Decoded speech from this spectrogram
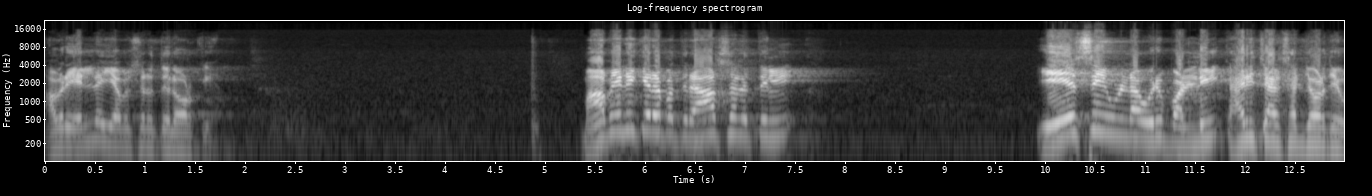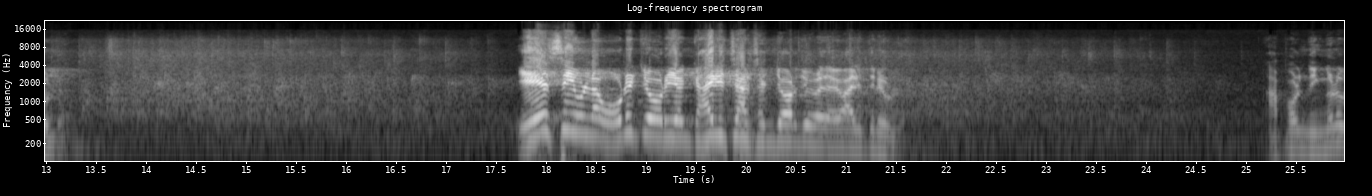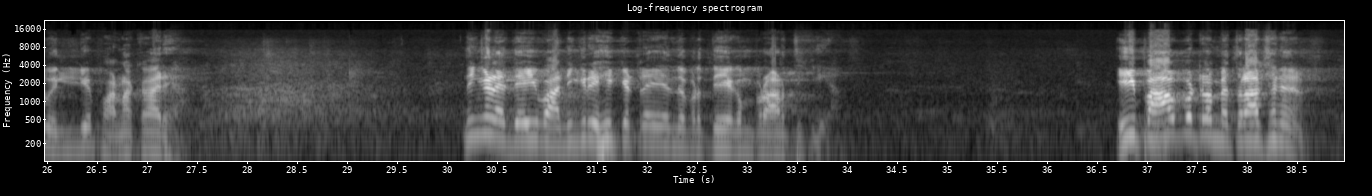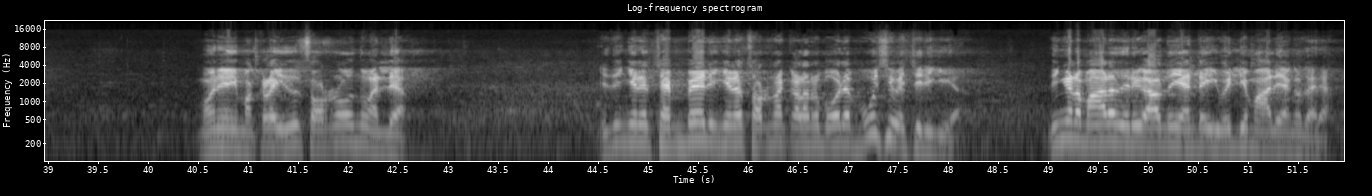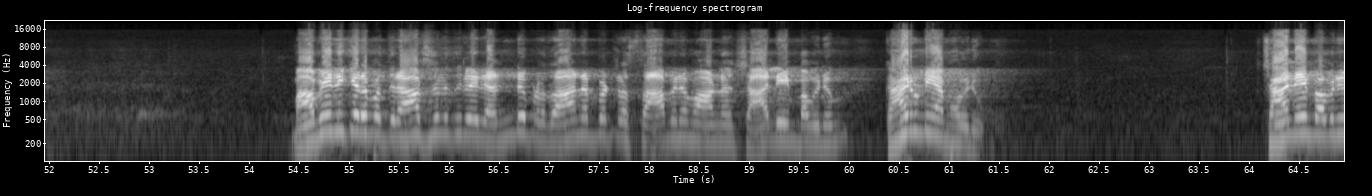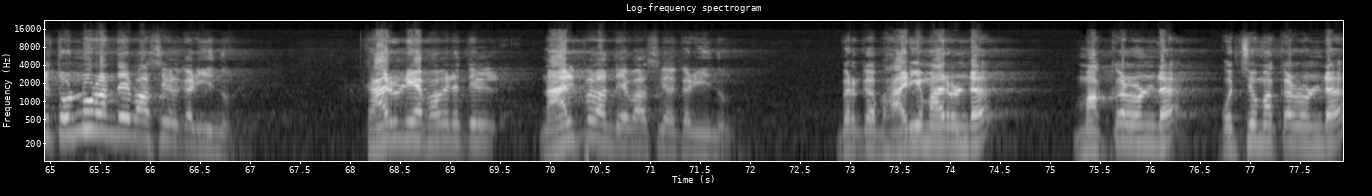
അവരെ എല്ലാ ഈ അവസരത്തിൽ ഓർക്കുക. മാവേലിക്കര ഭദ്രാസനത്തിൽ എ സി ഉള്ള ഒരു പള്ളി കാരിച്ചാൽ സെന്റ് ജോർജേ ഉണ്ട് എ സി ഉള്ള ഓഡിറ്റോറിയം കാരിച്ചാൽ സെന്റ് ജോർജ് ദേവാലയത്തിലേ ഉള്ളൂ. അപ്പോൾ നിങ്ങൾ വലിയ പണക്കാരാ. നിങ്ങളെ ദൈവം അനുഗ്രഹിക്കട്ടെ എന്ന് പ്രത്യേകം പ്രാർത്ഥിക്കുക. ഈ പാവപ്പെട്ട മെത്രാച്ചന് മോനെ ഈ മക്കളെ ഇത് സ്വർണമൊന്നുമല്ല ഇതിങ്ങനെ ചെമ്പേൽ ഇങ്ങനെ സ്വർണ കളർ പോലെ പൂശി വെച്ചിരിക്കുക. നിങ്ങളുടെ മാല തരിക എന്റെ ഈ വലിയ മാല അങ്ങ് തരാം. മാവേലിക്കര ഭദ്രാസനത്തിലെ രണ്ട് പ്രധാനപ്പെട്ട സ്ഥാപനമാണ് ശാലയും ഭവനും കാരുണ്യ ഭവനും. ശാലയും ഭവനിൽ തൊണ്ണൂറ് അന്തേവാസികൾ കഴിയുന്നു. കാരുണ്യ ഭവനത്തിൽ നാൽപ്പത് അന്തേവാസികൾ കഴിയുന്നു. ഇവർക്ക് ഭാര്യമാരുണ്ട് മക്കളുണ്ട് കൊച്ചുമക്കളുണ്ട്.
